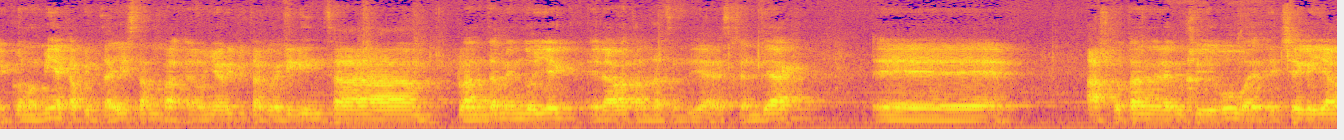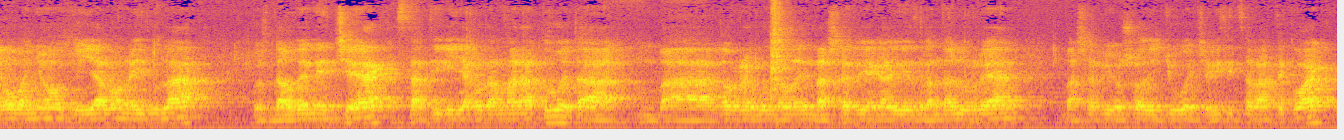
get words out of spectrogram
ekonomia kapitalistan ba, oinarritutako erigintza planteamendoiek erabat aldatzen dira, ez? Jendeak e, askotan ere gutxi dugu, etxe gehiago baino gehiago nahi dula, pues, dauden etxeak zati gehiagotan maratu eta ba, gaur egun dauden baserriak adibidez landalurrean, baserri oso ditugu etxe bizitza batekoak,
